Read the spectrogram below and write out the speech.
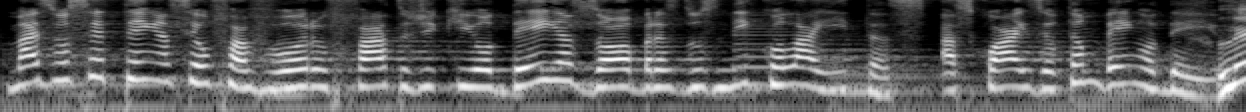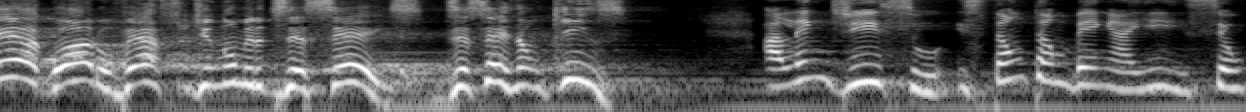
Mas você tem a seu favor o fato de que odeia as obras dos nicolaítas, as quais eu também odeio. Lê agora o verso de número 16. 16 não, 15. Além disso, estão também aí seu-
